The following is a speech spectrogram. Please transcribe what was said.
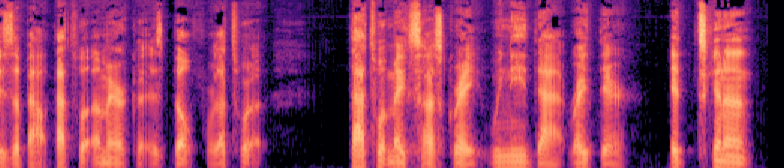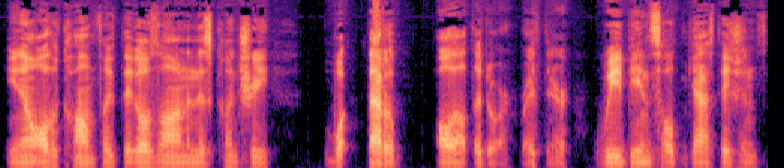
is about. That's what America is built for. That's what that's what makes us great. We need that right there. It's gonna, you know, all the conflict that goes on in this country, what that'll all out the door right there. Weed being sold in gas stations,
